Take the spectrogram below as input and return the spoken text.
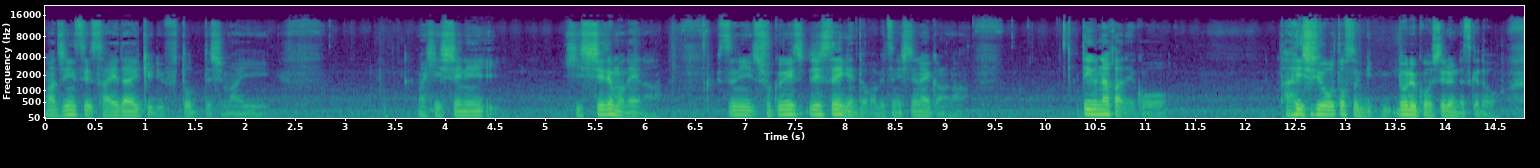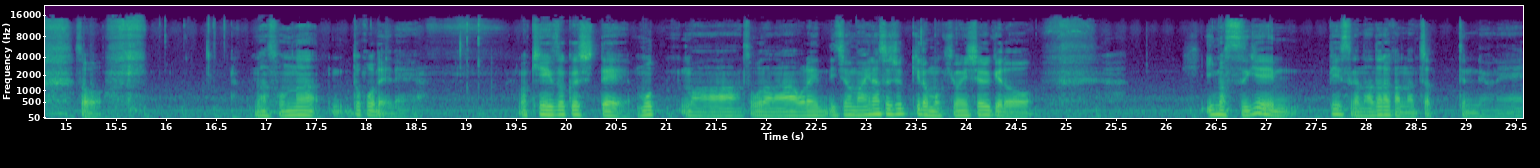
まあ、人生最大級に太ってしまい、まあ、必死に必死でもねえな。普通に食事制限とか別にしてないからな。っていう中でこう体重を落とす努力をしてるんですけどそう。まあそんなとこでね、まあ、継続してもまあそうだな。俺一応マイナス1 0キロ目標にしてるけど今すげえペースがなだらかになっちゃってんだよね。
